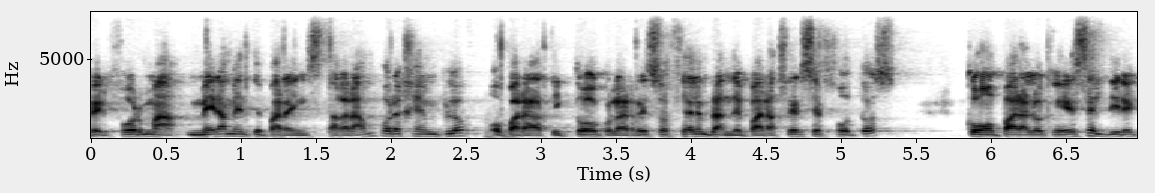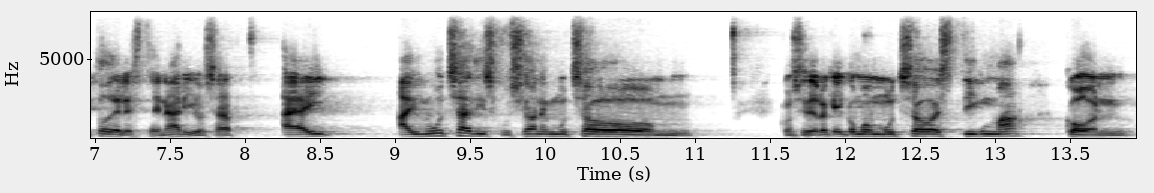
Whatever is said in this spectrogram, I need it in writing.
performa meramente para Instagram, por ejemplo, o para TikTok o la red social, en plan de para hacerse fotos, como para lo que es el directo del escenario. O sea, hay, hay mucha discusión, hay mucho... Mm, considero que hay como mucho estigma con,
